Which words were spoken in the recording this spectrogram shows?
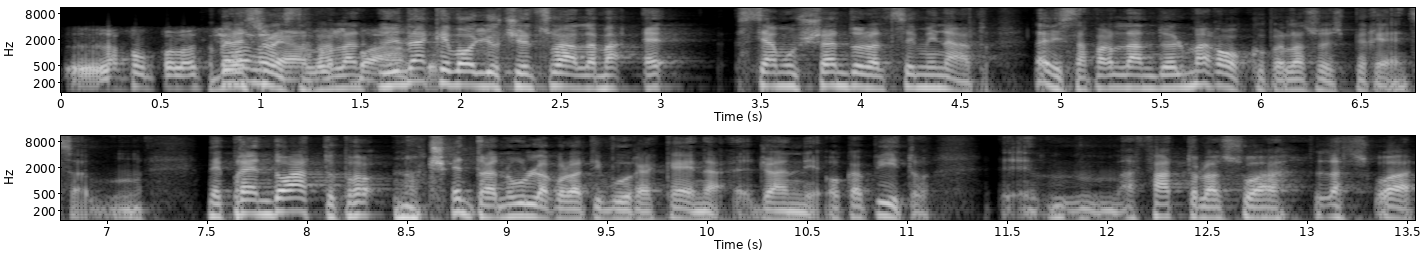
La popolazione. Vabbè, sta parlando, non è che voglio censurarla, ma è, stiamo uscendo dal seminato. Lei sta parlando del Marocco per la sua esperienza. Mm, ne prendo atto, però non c'entra nulla con la TV irachena, eh, Gianni, ho capito. Eh, mm, ha fatto sua, sua,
